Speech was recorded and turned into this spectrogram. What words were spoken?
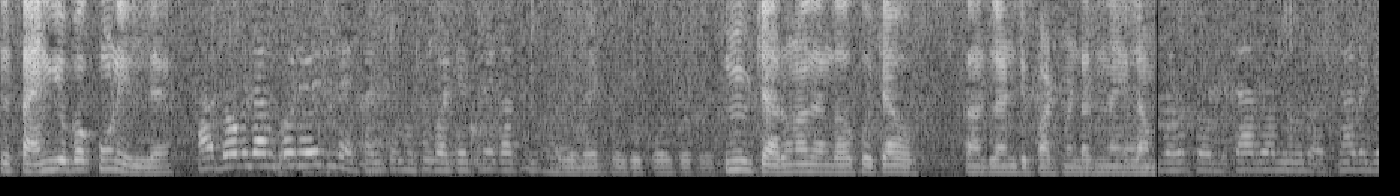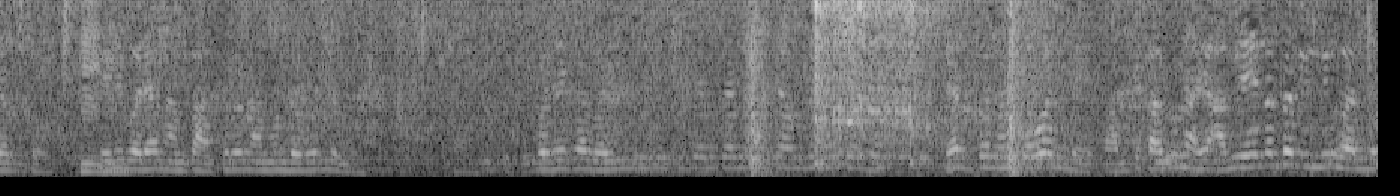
ते सायन घेवपाक कोण येयल्ले हा दोघ जाण कोण येयले खंयचे मुठी वाटेतले का तुम्ही विचारू ना तांकां खंयच्या ऑफिसांतल्यान डिपार्टमेंटांतल्यान येयला बरं तो गेलो तो तेणी बऱ्यान आमकां आसरो नामून दवरले बरें का भाई हेल्प पण दवरले आमचे आम्ही येयलं तर बिल्डिंग बांधले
